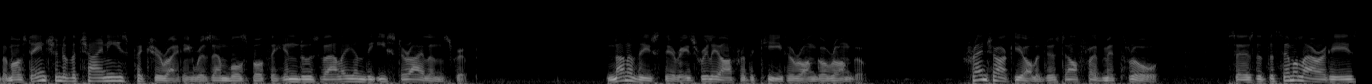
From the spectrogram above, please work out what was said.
the most ancient of the Chinese picture writing resembles both the Indus Valley and the Easter Island script. None of these theories really offer the key to Rongo Rongo. French archaeologist Alfred Métraux says that the similarities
